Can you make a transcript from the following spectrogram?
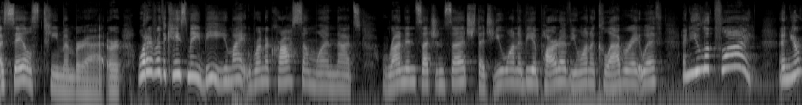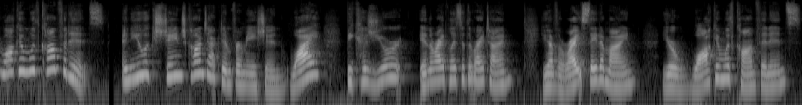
a sales team member at, or whatever the case may be. You might run across someone that's running such and such that you want to be a part of, you want to collaborate with, and you look fly and you're walking with confidence and you exchange contact information. Why? Because you're in the right place at the right time, you have the right state of mind, you're walking with confidence,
